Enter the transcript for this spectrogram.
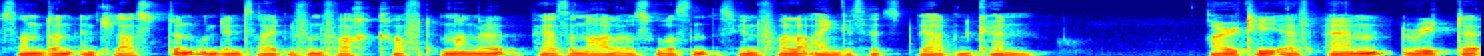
sondern entlasten und in Zeiten von Fachkraftmangel Personalressourcen sinnvoller eingesetzt werden können. RTFM Read the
